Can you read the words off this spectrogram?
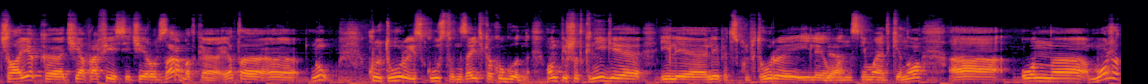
человек, э, чья профессия, чей род заработка, это, э, ну, культура, искусство, назовите как угодно. Он пишет книги или лепит скульптуры, или Да. он снимает кино. А Он э, может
